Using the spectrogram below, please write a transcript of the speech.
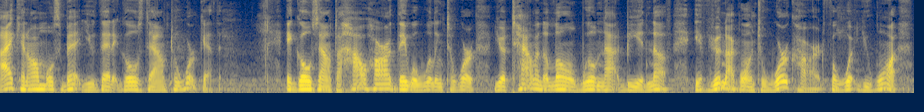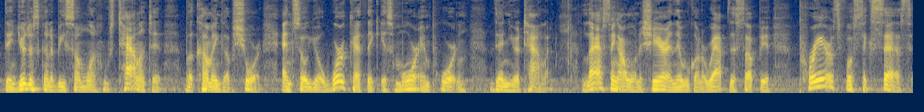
I can almost bet you that it goes down to work ethic. It goes down to how hard they were willing to work. Your talent alone will not be enough. If you're not going to work hard for what you want, then you're just going to be someone who's talented but coming up short. And so your work ethic is more important than your talent. Last thing I want to share, and then we're going to wrap this up here. Prayers for success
